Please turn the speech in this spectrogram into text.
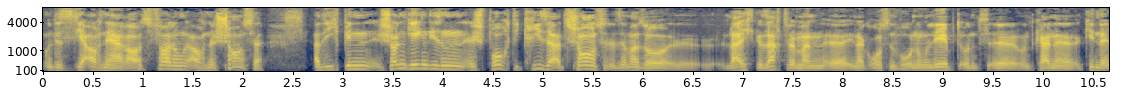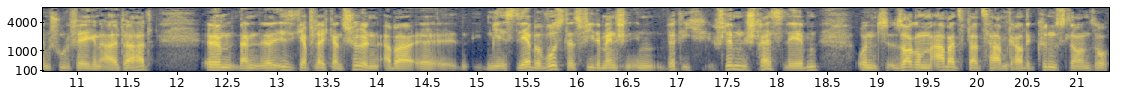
Und es ist ja auch eine Herausforderung, auch eine Chance. Also ich bin schon gegen diesen äh, Spruch, die Krise als Chance. Das ist immer so äh, leicht gesagt, wenn man äh, in einer großen Wohnung lebt und, und keine Kinder im schulfähigen Alter hat. Ähm, dann ist es ja vielleicht ganz schön. Aber mir ist sehr bewusst, dass viele Menschen im wirklich schlimmen Stress leben und Sorge um den Arbeitsplatz haben, gerade Künstler und so.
